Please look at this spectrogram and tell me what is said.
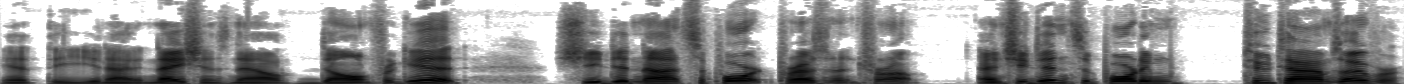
at the United Nations. Now, don't forget, she did not support President Trump, and she didn't support him two times over.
